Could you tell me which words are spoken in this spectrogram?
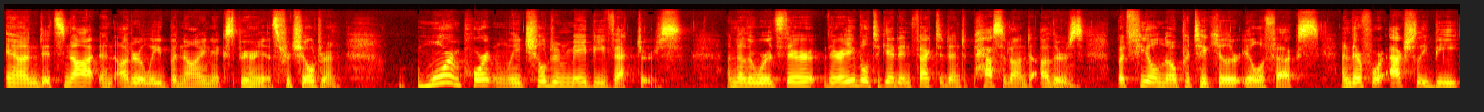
and it's not an utterly benign experience for children. More importantly, children may be vectors. In other words, they're, they're able to get infected and to pass it on to others, mm-hmm. but feel no particular ill effects, and therefore actually be,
